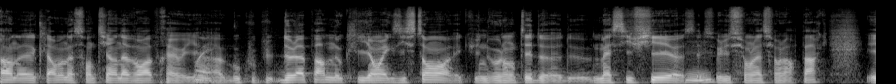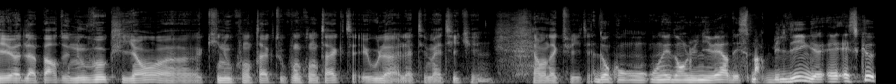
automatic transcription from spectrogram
Ah, on a, clairement, on a senti un avant-après. Oui. Il y a beaucoup plus de la part de nos clients existants avec une volonté de, massifier euh, cette mhm. solution-là sur leur parc et de la part de nouveaux clients qui nous contactent ou qu'on contacte et où la, la thématique thématique et vraiment d'actualité. Donc on, est dans l'univers des smart buildings. Est-ce que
